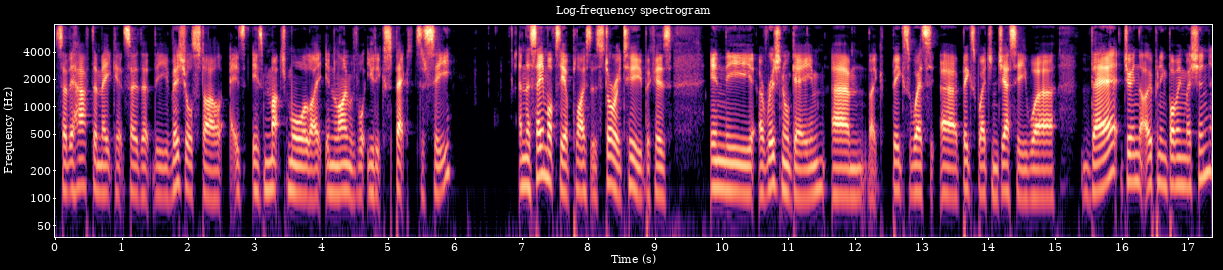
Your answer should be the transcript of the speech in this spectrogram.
So they have to make it so that the visual style is is much more like in line with what you'd expect to see. And the same obviously applies to the story too, because in the original game, um, like Biggs, Wes- uh, Biggs, Wedge, and Jessie were there during the opening bombing mission,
